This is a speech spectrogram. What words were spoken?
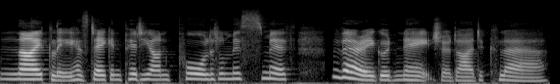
"Knightley has taken pity on poor little Miss Smith; very good natured, I declare."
